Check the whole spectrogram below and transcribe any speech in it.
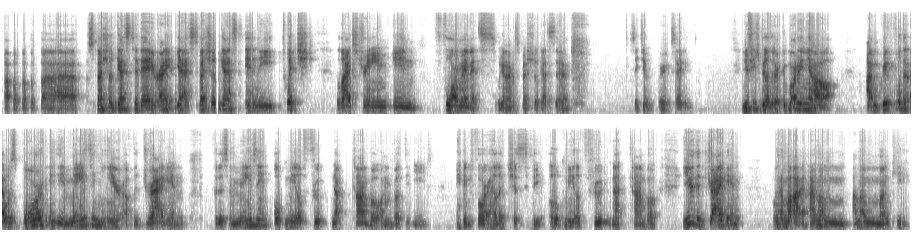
Ba, ba, ba, special guest today, right? Yes, yeah, special guest in the Twitch live stream in four minutes. We're gonna have a special guest there. Stay tuned. Very exciting. New Future Builder. Good morning, y'all. I'm grateful that I was born in the amazing year of the dragon for this amazing oatmeal fruit nut combo I'm about to eat and for electricity. Oatmeal fruit nut combo. Year of the dragon. What am I? I'm a I'm a monkey.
